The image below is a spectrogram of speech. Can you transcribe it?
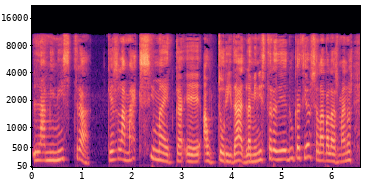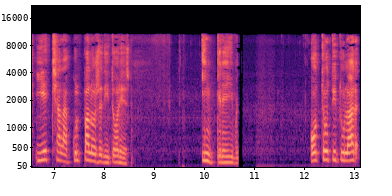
La ministra, que es la máxima eh, autoridad, la ministra de Educación se lava las manos y echa la culpa a los editores. Increíble. Otro titular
